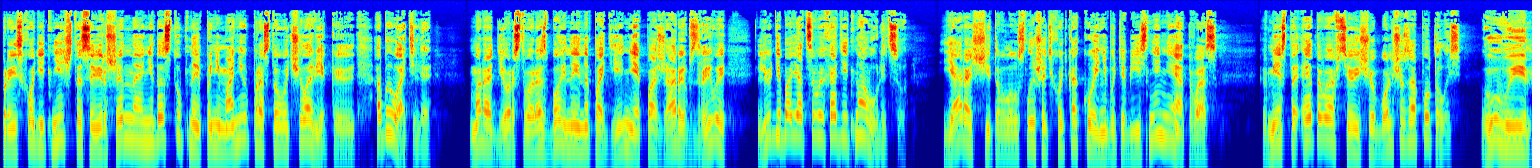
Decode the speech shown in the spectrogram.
Происходит нечто совершенно недоступное пониманию простого человека, обывателя. Мародерство, разбойные нападения, пожары, взрывы. Люди боятся выходить на улицу. Я рассчитывала услышать хоть какое-нибудь объяснение от вас. Вместо этого все еще больше запуталась. Увы.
